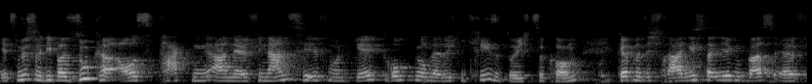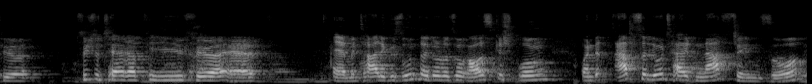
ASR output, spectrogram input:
jetzt müssen wir die Bazooka auspacken an äh, Finanzhilfen und Geld drucken, um da durch die Krise durchzukommen. Könnte man sich fragen, ist da irgendwas äh, für Psychotherapie, für äh, äh, mentale Gesundheit oder so rausgesprungen? Und absolut halt nothing so.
